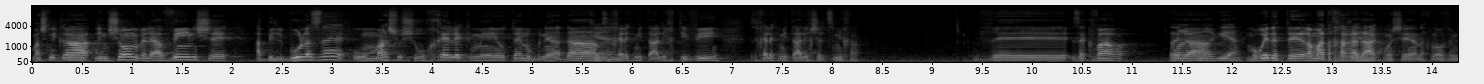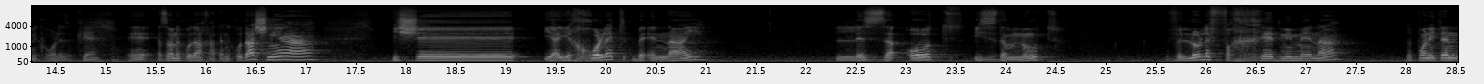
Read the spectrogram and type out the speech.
מה שנקרא, לנשום ולהבין שהבלבול הזה הוא משהו שהוא חלק מהיותנו בני אדם, כן. זה חלק מתהליך טבעי, זה חלק מתהליך של צמיחה. וזה כבר, רגע, מרגיע. מוריד את אה, רמת החרדה, כן. כמו שאנחנו אוהבים לקרוא לזה. כן. אה, אז זו נקודה אחת. הנקודה השנייה היא ש... היא היכולת בעיניי לזהות הזדמנות ולא לפחד ממנה, ופה אני אתן,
